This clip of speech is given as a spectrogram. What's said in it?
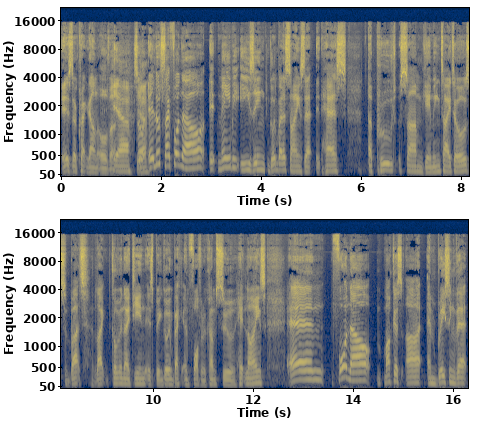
is the crackdown over? Yeah, So yeah. it looks like for now it may be easing, going by the signs that it has approved some gaming titles, but like COVID nineteen, it's been going back and forth when it comes to headlines. And for now, markets are embracing that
